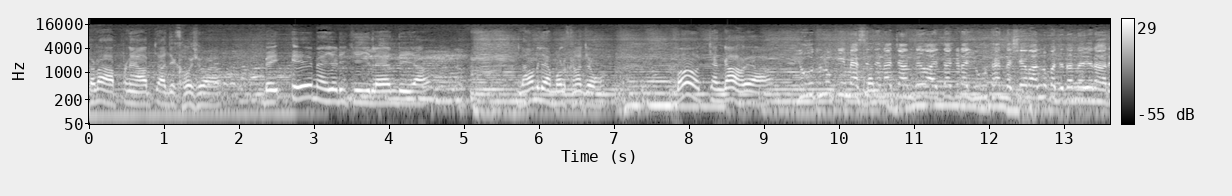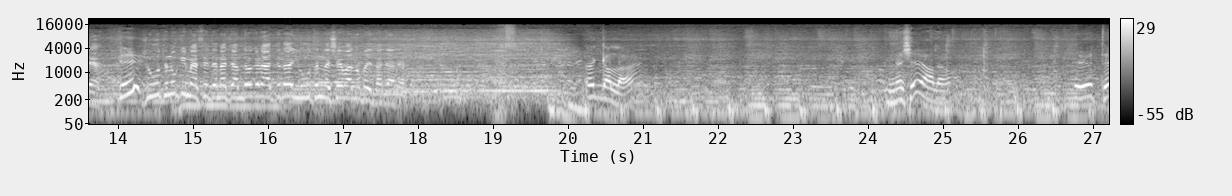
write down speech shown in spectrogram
ਬੜਾ ਆਪਣੇ ਆਪ 'ਚ ਅੱਜ ਖੁਸ਼ ਹੋਇਆ ਵੀ ਇਹ ਮੈਂ ਜਿਹੜੀ ਚੀਜ਼ ਲੈਣ ਦੀ ਆ ਲਾਂਭਲਿਆਂ ਮੁਲਕਾਂ 'ਚੋਂ ਬਹੁਤ ਚੰਗਾ ਹੋਇਆ। ਯੂਥ ਨੂੰ ਕੀ ਮੈਸੇਜ ਦੇਣਾ ਚਾਹੁੰਦੇ ਹੋ? ਅੱਜ ਦਾ ਜਿਹੜਾ ਯੂਥ ਹੈ ਨਸ਼ੇ ਵੱਲ ਨੂੰ ਭੱਜਦਾ ਨਜ਼ਰ ਆ ਰਿਹਾ। ਕਿ? ਯੂਥ ਨੂੰ ਕੀ ਮੈਸੇਜ ਦੇਣਾ ਚਾਹੁੰਦੇ ਹੋ? ਜਿਹੜਾ ਅੱਜ ਦਾ ਯੂਥ ਨਸ਼ੇ ਵੱਲ ਨੂੰ ਭੱਜਦਾ ਜਾ ਰਿਹਾ। ਇੱਕ ਗੱਲ ਆ ਨਸ਼ੇ ਵਾਲਾ ਇੱਥੇ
